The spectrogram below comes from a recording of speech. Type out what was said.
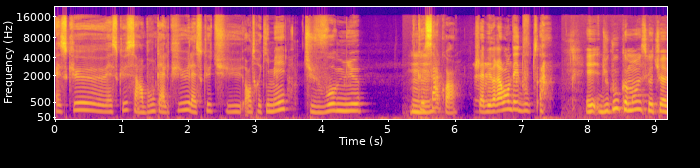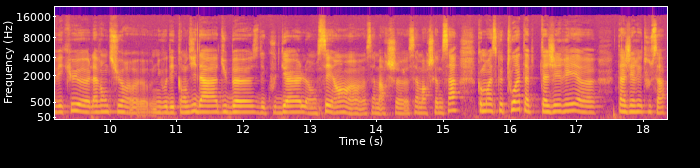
est-ce que est-ce que c'est un bon calcul? Est-ce que tu entre guillemets tu vaux mieux que mhm. ça, quoi? J'avais vraiment des doutes. Et du coup, comment est-ce que tu as vécu euh, l'aventure euh, au niveau des candidats, du buzz, des coups de gueule? On sait, hein, euh, ça, marche, ça marche comme ça. Comment est-ce que toi, tu as, géré, géré tout ça?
